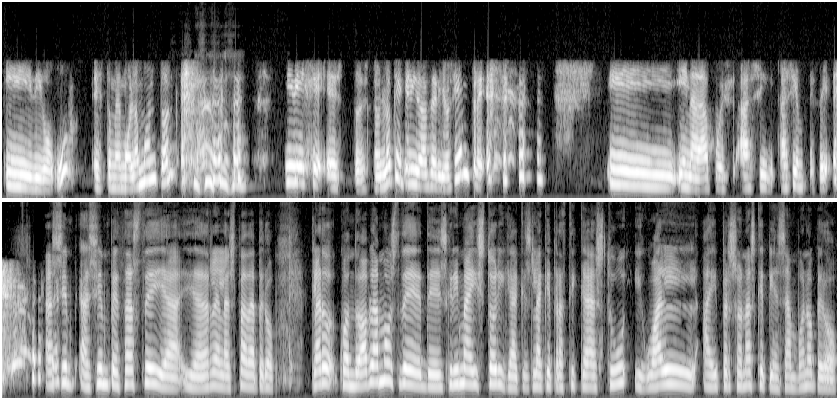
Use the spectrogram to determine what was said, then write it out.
Y digo, uff, esto me mola un montón. y dije, esto, esto es lo que he querido hacer yo siempre. y, nada, pues así, así empecé. así, así empezaste y a, darle a la espada, pero claro, cuando hablamos de, de, esgrima histórica, que es la que practicas tú, igual hay personas que piensan, bueno, pero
